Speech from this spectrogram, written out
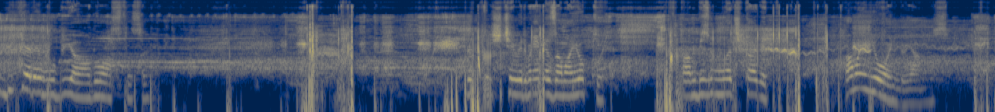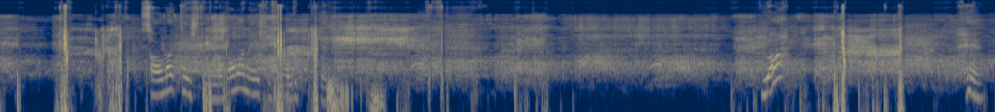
Bir kere vurdu ya ruh hastası. İş çevirmeye de zaman yok ki. Tamam biz bu maçı kaybettik. Ama iyi oyundu yalnız. Salmak da istemiyorum ama neyse saldık bir kere. La?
